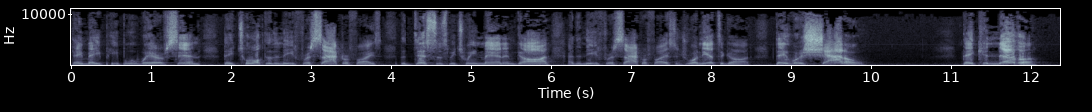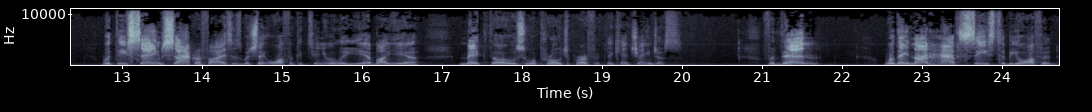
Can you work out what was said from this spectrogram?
They made people aware of sin. They talked of the need for a sacrifice, the distance between man and God, and the need for a sacrifice to draw near to God. They were a shadow. They can never, with these same sacrifices which they offer continually, year by year, make those who approach perfect. They can't change us. For then would they not have ceased to be offered?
